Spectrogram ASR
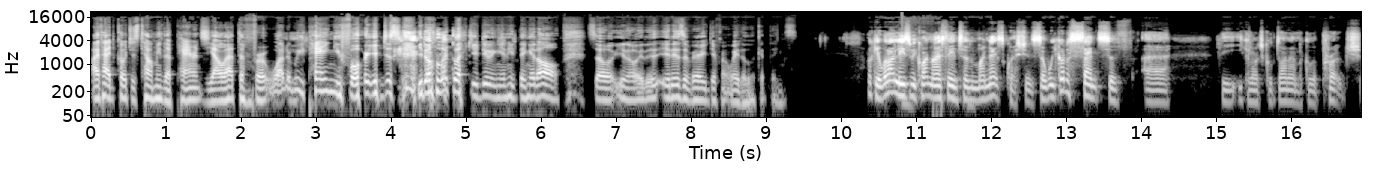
i've had coaches tell me that parents yell at them for what are we paying you for you're just you don't look like you're doing anything at all so you know it, it is a very different way to look at things Okay, well, that leads me quite nicely into my next question. So we got a sense of uh, the ecological dynamical approach.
